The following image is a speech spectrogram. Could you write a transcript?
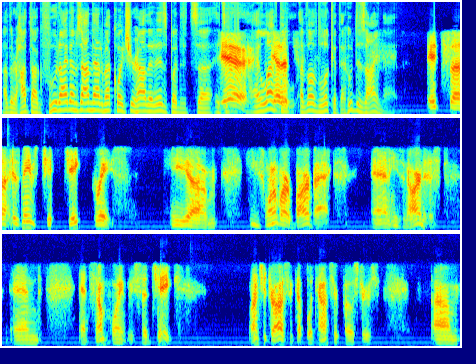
other hot dog food items on that. I'm not quite sure how that is, but it's, uh, it's yeah. I love yeah, I love to look at that. Who designed that? It's uh, his name's J- Jake Grace he um, he's one of our barbacks, and he's an artist. And at some point, we said, Jake, why don't you draw us a couple of concert posters? Um,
